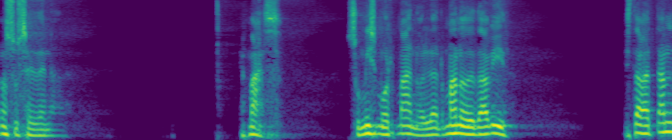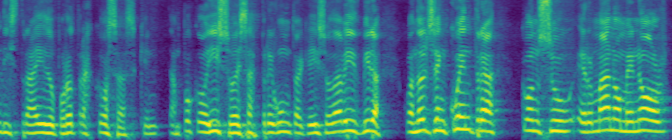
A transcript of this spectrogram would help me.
no sucede nada. Es más, su mismo hermano, el hermano de David, estaba tan distraído por otras cosas que tampoco hizo esas preguntas que hizo David. Mira, cuando él se encuentra con su hermano menor,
